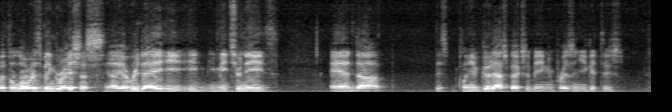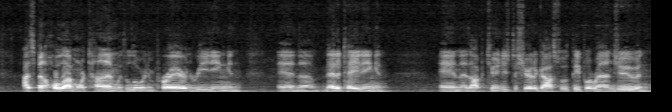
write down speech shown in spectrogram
but the Lord has been gracious. Uh, every day he, he, he meets your needs. And uh, there's plenty of good aspects of being in prison. You get to, I spent a whole lot more time with the Lord in prayer and reading and, and uh, meditating and, and opportunities to share the gospel with people around you and,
